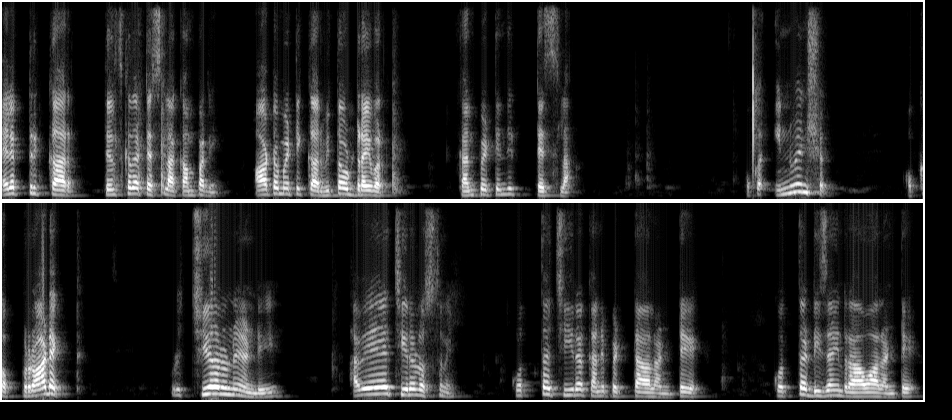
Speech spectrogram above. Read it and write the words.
ఎలక్ట్రిక్ కార్ తెలుసు కదా Tesla company? Automatic car without driver కనిపెట్టింది టెస్లా. ఒక ఇన్వెన్షన్ ఒక ప్రోడక్ట్. ఇప్పుడు చీరలు ఉన్నాయండి. అవే చీరలు వస్తున్నాయి. కొత్త చీర కనిపెట్టాలంటే కొత్త డిజైన్ రావాలంటే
